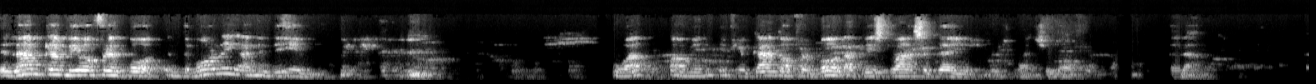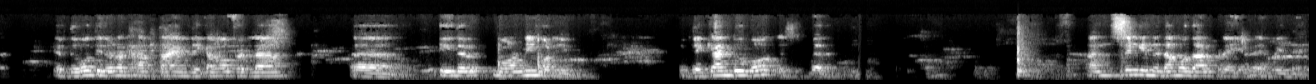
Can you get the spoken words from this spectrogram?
The lamb can be offered both in the morning and in the evening. Well, I mean, if you can't offer both, at least once a day you should offer the lamb. If the devotee do not have time, they can offer lamb uh, either morning or evening. If they can do both, it's better. And singing the Damodar prayer every day.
